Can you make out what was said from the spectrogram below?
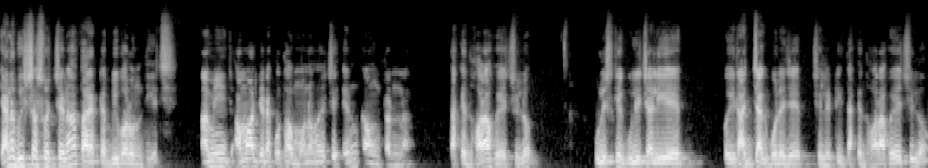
কেন বিশ্বাস হচ্ছে না? তার একটা বিবরণ দিয়েছি। আমি, আমার যেটা কোথাও মনে হয়েছে, এনকাউন্টার না, তাকে ধরা হয়েছিল। পুলিশকে গুলি চালিয়ে ওই রাজ্জাক বলে যে ছেলেটি, তাকে ধরা হয়েছিল।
